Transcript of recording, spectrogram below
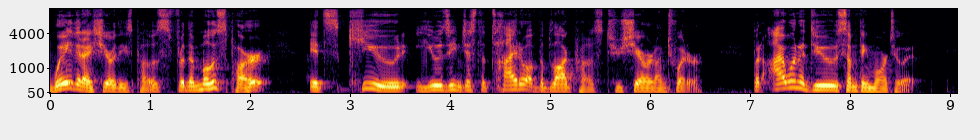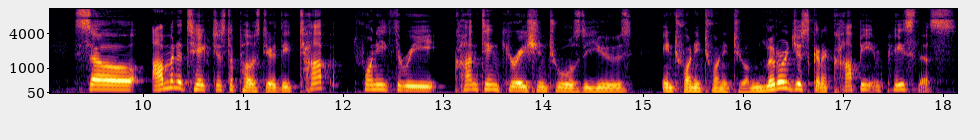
way that I share these posts. For the most part, it's queued using just the title of the blog post to share it on Twitter. But I want to do something more to it. So I'm going to take just a post here the top 23 content curation tools to use in 2022. I'm literally just going to copy and paste this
